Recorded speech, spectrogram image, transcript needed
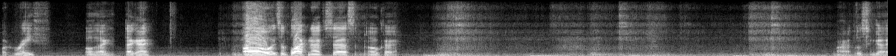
What Wraith? Oh, that that guy? Oh, it's a Black Knife Assassin. Okay. Listen, guy.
